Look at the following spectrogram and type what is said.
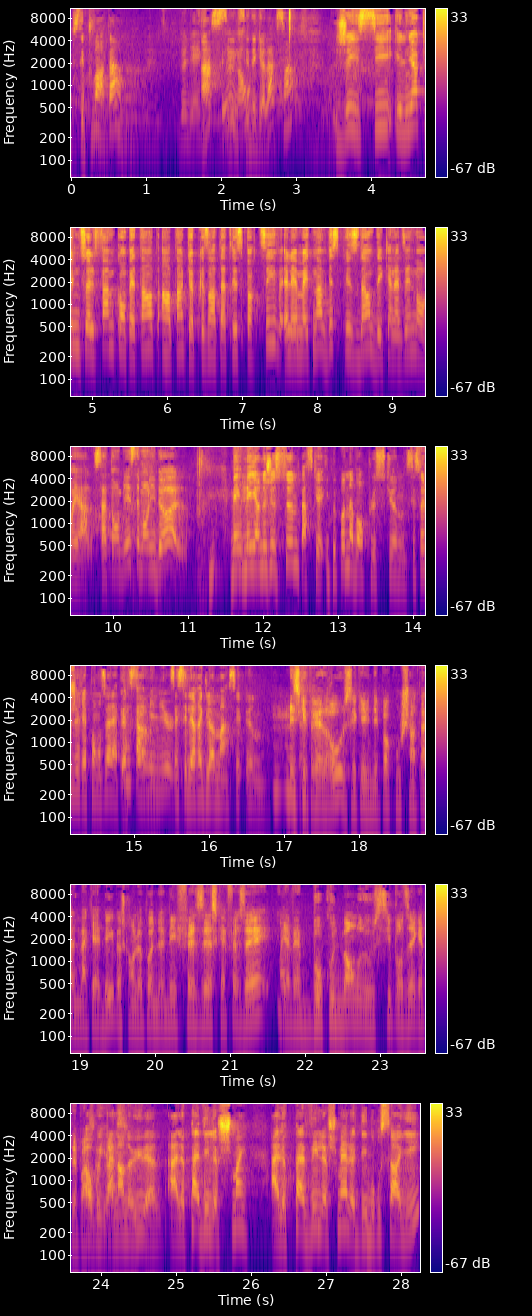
C'est épouvantable. Hein? c'est dégueulasse, hein? J'ai ici, il n'y a qu'une seule femme compétente en tant que présentatrice sportive. Elle est maintenant vice-présidente des Canadiens de Montréal. Ça tombe bien, c'est mon idole. Mais mais il y en a juste une parce qu'il peut pas en avoir plus qu'une. C'est ça j'ai répondu à la personne. par milieu. C'est c'est le règlement, c'est une. Mais ce qui est très drôle, c'est qu'à une époque où Chantal Maccabé, parce qu'on l'a pas nommée, faisait ce qu'elle faisait, il y avait beaucoup de monde aussi pour dire qu'elle était pas Ah oui, place. elle en a eu, elle. Elle a pavé le chemin. Elle a pavé le chemin, elle a débroussaillé.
